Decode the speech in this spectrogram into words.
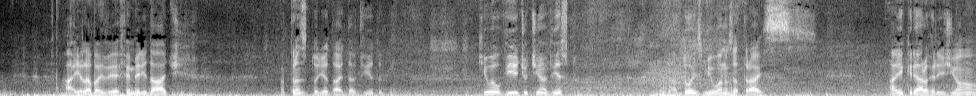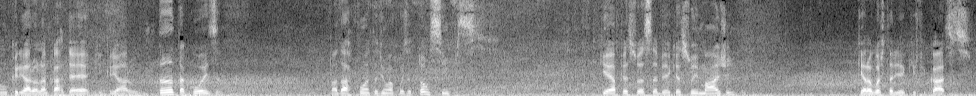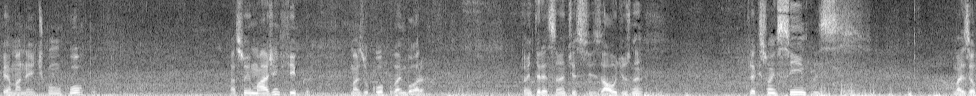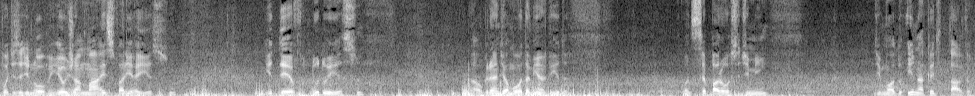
Aí ela vai ver a efemeridade a transitoriedade da vida, que o Elvídio tinha visto há dois mil anos atrás. Aí criaram religião, criaram Allan Kardec, criaram tanta coisa para dar conta de uma coisa tão simples, que é a pessoa saber que a sua imagem, que ela gostaria que ficasse permanente com o corpo, a sua imagem fica mas o corpo vai embora. Tão interessante esses áudios, né? Reflexões simples. Mas eu vou dizer de novo, hein? eu jamais faria isso e devo tudo isso ao grande amor da minha vida, quando separou-se de mim de modo inacreditável.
